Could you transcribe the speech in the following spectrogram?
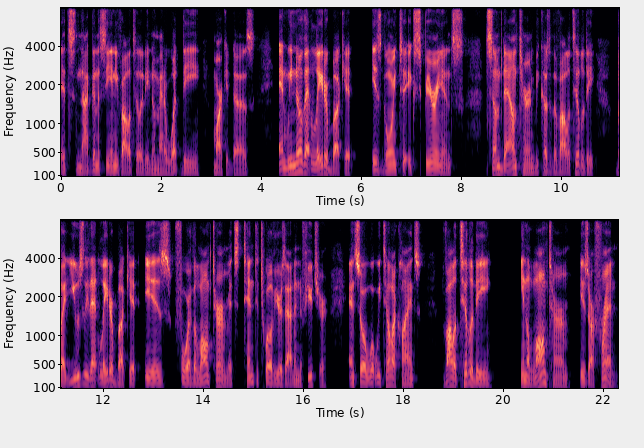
It's not going to see any volatility no matter what the market does. And we know that later bucket is going to experience some downturn because of the volatility. But usually that later bucket is for the long term. It's 10 to 12 years out in the future. And so what we tell our clients, volatility in a long term is our friend.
